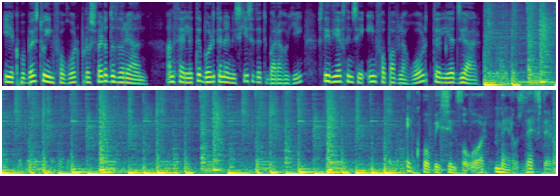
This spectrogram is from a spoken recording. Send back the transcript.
Οι εκπομπές του InfoWord προσφέρονται δωρεάν. Αν θέλετε, μπορείτε να ενισχύσετε την παραγωγή στη διεύθυνση infopavlagor.gr. εκπομπή Infowar, μέρος δεύτερο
